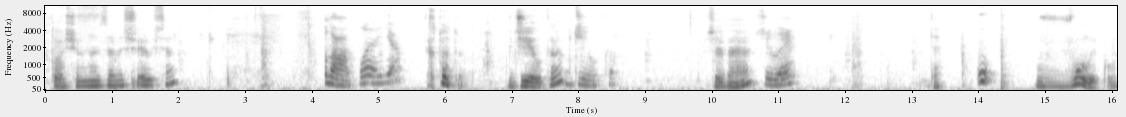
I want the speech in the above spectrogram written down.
Хто ще в нас залишився? Плаває Хто тут? Бджілка бджілка. живе Живе де? у, В вулику.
